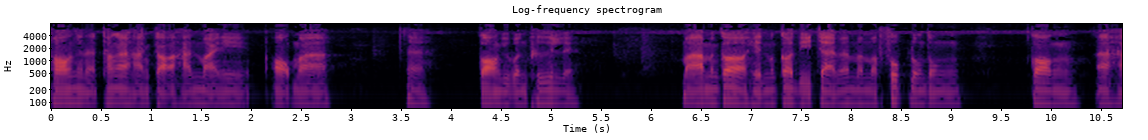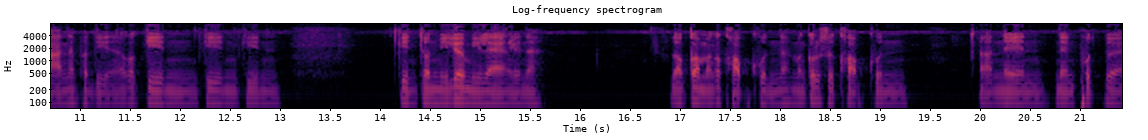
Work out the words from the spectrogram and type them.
ท้องนั่นนะทั้งอาหารเก่าอาหารใหม่นี่ออกมานะกองอยู่บนพื้นเลยหมามันก็เห็นมันก็ดีใจไหมมันมาฟุบลงตรงกองอาหารนั้นพอดีแล้วก็กินกินกิน กินจนมีเรื่องมีแรงเลยนะ แล้วก็มันก็ขอบคุณนะ มันก็รู้สึกขอบคุณเนนเนนพุทธด้วย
